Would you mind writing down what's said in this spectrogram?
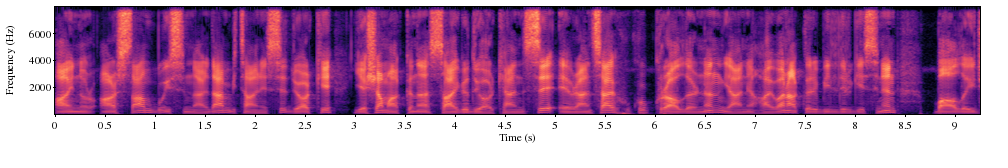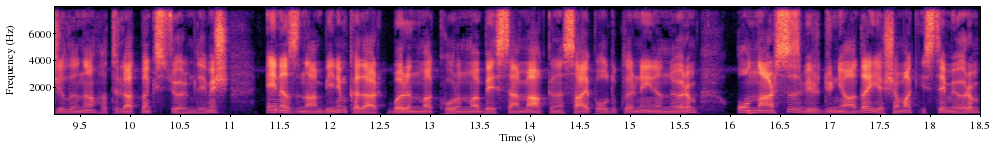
Aynur Arslan bu isimlerden bir tanesi. Diyor ki yaşam hakkına saygı diyor kendisi. Evrensel hukuk kurallarının yani hayvan hakları bildirgesinin bağlayıcılığını hatırlatmak istiyorum demiş. En azından benim kadar barınma, korunma, beslenme hakkına sahip olduklarına inanıyorum. Onlarsız bir dünyada yaşamak istemiyorum.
